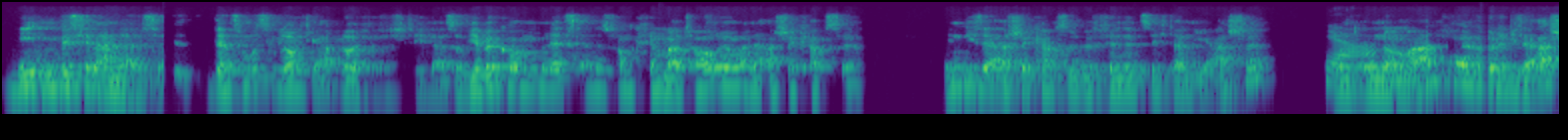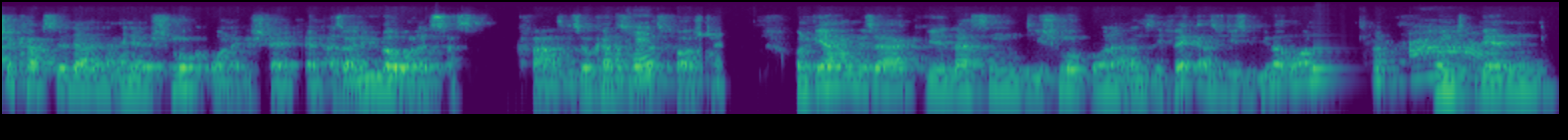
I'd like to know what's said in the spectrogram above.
Nee, ein bisschen anders. Dazu musst du, glaube ich, die Abläufe verstehen. Also wir bekommen letztendlich vom Krematorium eine Aschekapsel. In dieser Aschekapsel befindet sich dann die Asche. Ja. Und im Normalfall würde diese Aschekapsel dann in eine Schmuckurne gestellt werden. Also eine Überurne ist das quasi. So kannst okay. du dir das vorstellen. Und wir haben gesagt, wir lassen die Schmuckurne an sich weg, also diese Überurne, ah. und werden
